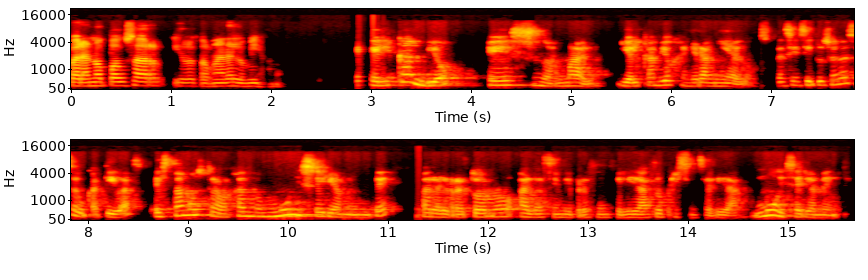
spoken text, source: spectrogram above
para no pausar y retornar a lo mismo? El cambio es normal y el cambio genera miedo. Las instituciones educativas estamos trabajando muy seriamente para el retorno a la semipresencialidad o presencialidad, muy seriamente.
